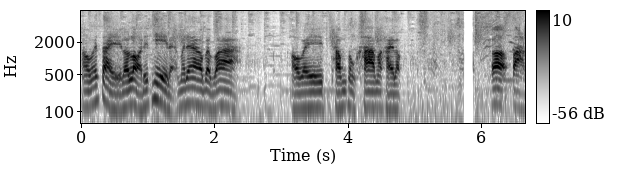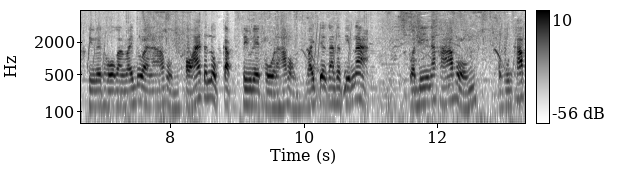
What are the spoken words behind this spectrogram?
เอาไว้ใส่หล่อๆได้เท่แหละ ไม่ได้เอาแบบว่า เอาไปทำสงครามมาใครหรอก ก็ฝากซิลเลโทกันไว้ด้วยนะครับผมขอให้สนุกกับซิลเลโทนะครับผมไว้เจอกันสตรีมหน้าสวัสดีนะครับผมขอบคุณครับ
